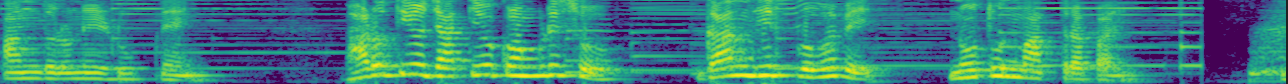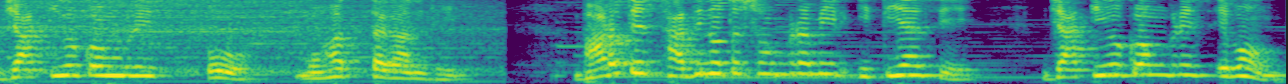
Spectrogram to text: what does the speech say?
আন্দোলনের রূপ নেয়। ভারতীয় জাতীয় কংগ্রেসও গান্ধীর প্রভাবে নতুন মাত্রা পায়। জাতীয় কংগ্রেস ও মহাত্মা গান্ধী ভারতের স্বাধীনতা সংগ্রামের ইতিহাসে জাতীয় কংগ্রেস এবং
